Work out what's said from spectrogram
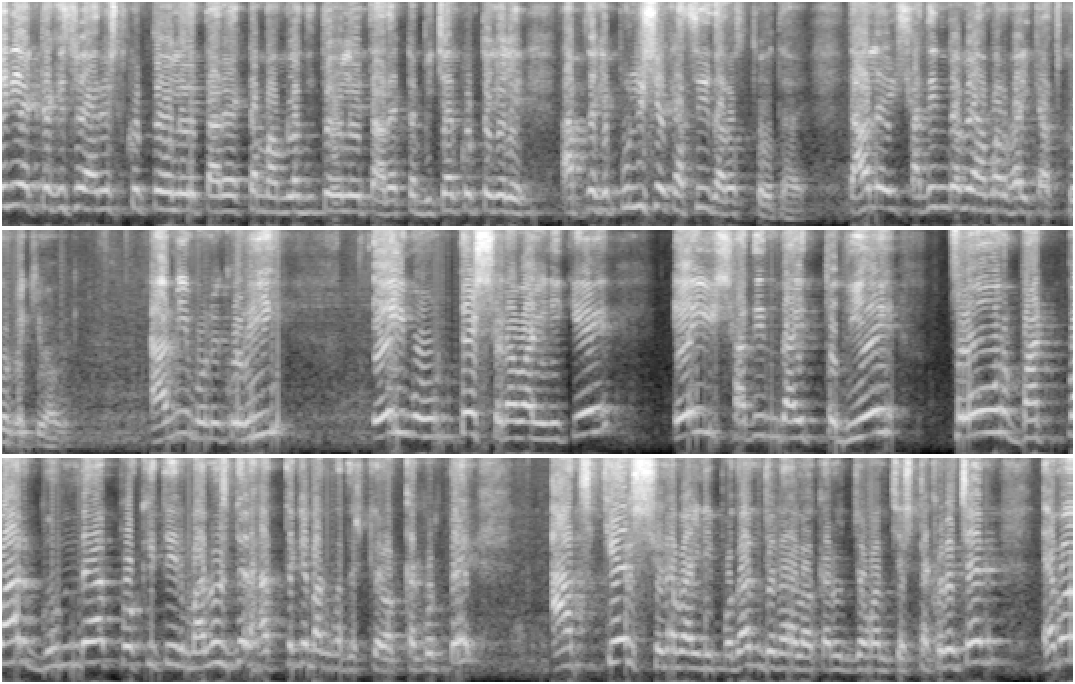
তিনি একটা কিছু অ্যারেস্ট করতে হলে, তার একটা মামলা দিতে হলে, তার একটা বিচার করতে গেলে আপনাকে পুলিশের কাছেই দ্বারস্থ হতে হয়। তাহলে এই স্বাধীনভাবে আমার ভাই কাজ করবে কীভাবে? আমি মনে করি এই মুহূর্তে সেনাবাহিনীকে এই স্বাধীন দায়িত্ব দিয়ে চোর, বাটপার, গুন্ডা প্রকৃতির মানুষদের হাত থেকে বাংলাদেশকে রক্ষা করতে আজকের সেনাবাহিনী প্রধান জেনারেল অকারুজ্জামান চেষ্টা করেছেন এবং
